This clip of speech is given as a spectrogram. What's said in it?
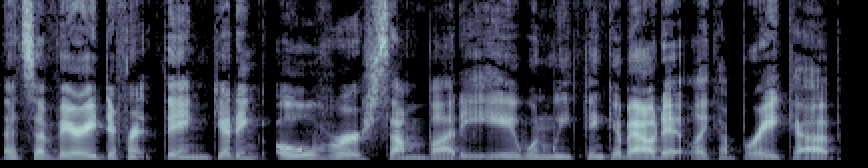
That's a very different thing. Getting over somebody, when we think about it like a breakup,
